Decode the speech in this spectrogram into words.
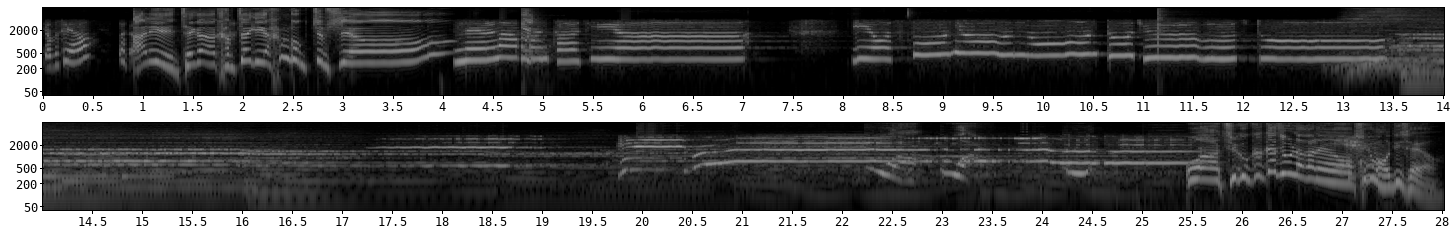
여보세요? 아니, 제가 갑자기 한곡 io sogno un mondo giusto. 우와, 우와. 와, 지구 끝까지 올라가네요. 지금 어디세요?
